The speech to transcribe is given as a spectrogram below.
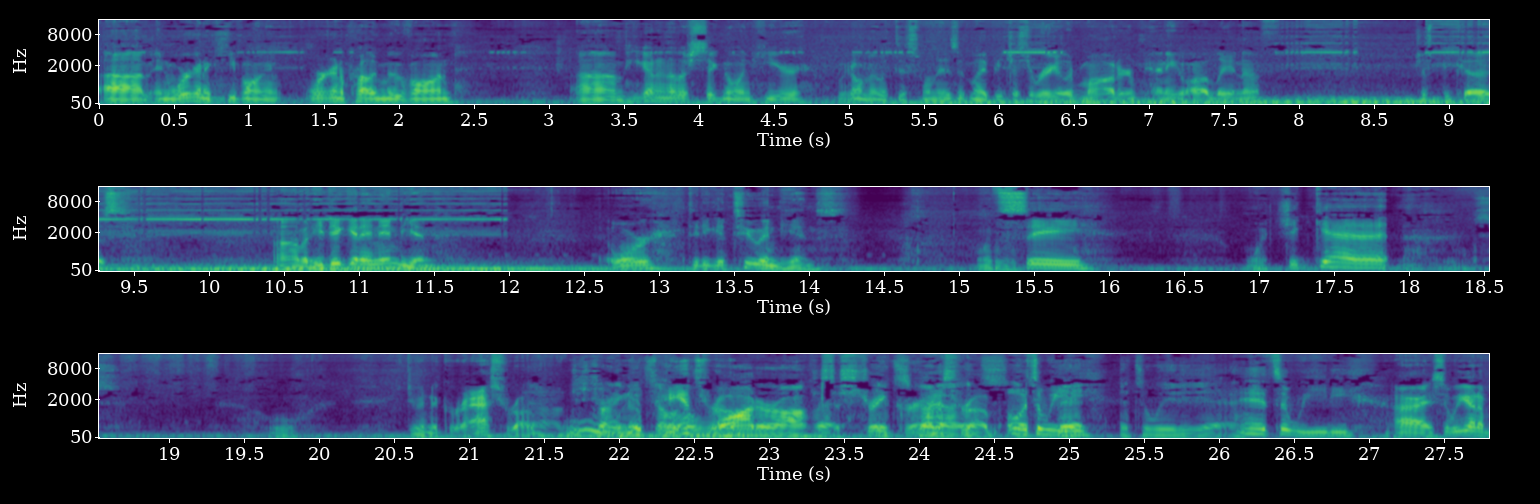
um, and we're going to keep on, we're going to probably move on. Um, he got another signal in here. We don't know what this one is. It might be just a regular modern penny, oddly enough, just because. Uh, but he did get an Indian. Or did he get two Indians? Let's see what you get. Ooh, doing a grass rub. I'm just Ooh, trying to no get some of the rub. water off Just it. a straight It's grass rub. Oh, it's a Wheatie. It's a Wheatie, yeah. It's a Wheatie. All right, so we got a,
